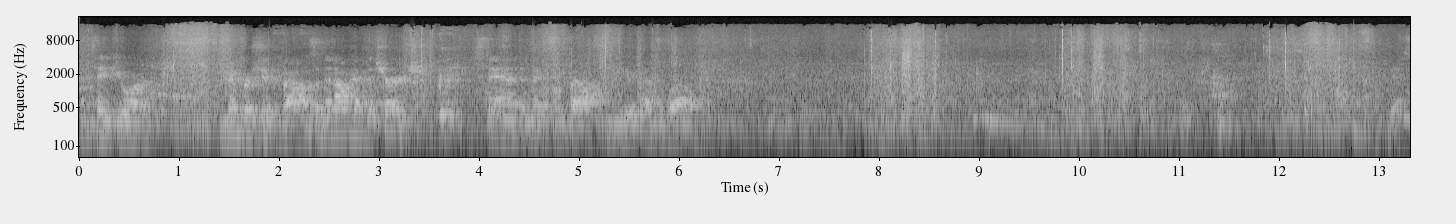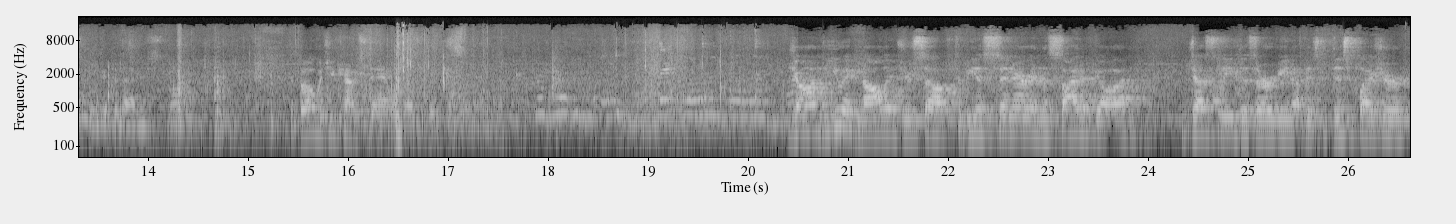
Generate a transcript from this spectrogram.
and take your membership vows, and then I'll have the church stand and make some vows to you as well. Yes, we'll get to that in just a moment. Bo, would you come stand with us, please? John, do you acknowledge yourself to be a sinner in the sight of God, justly deserving of his displeasure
